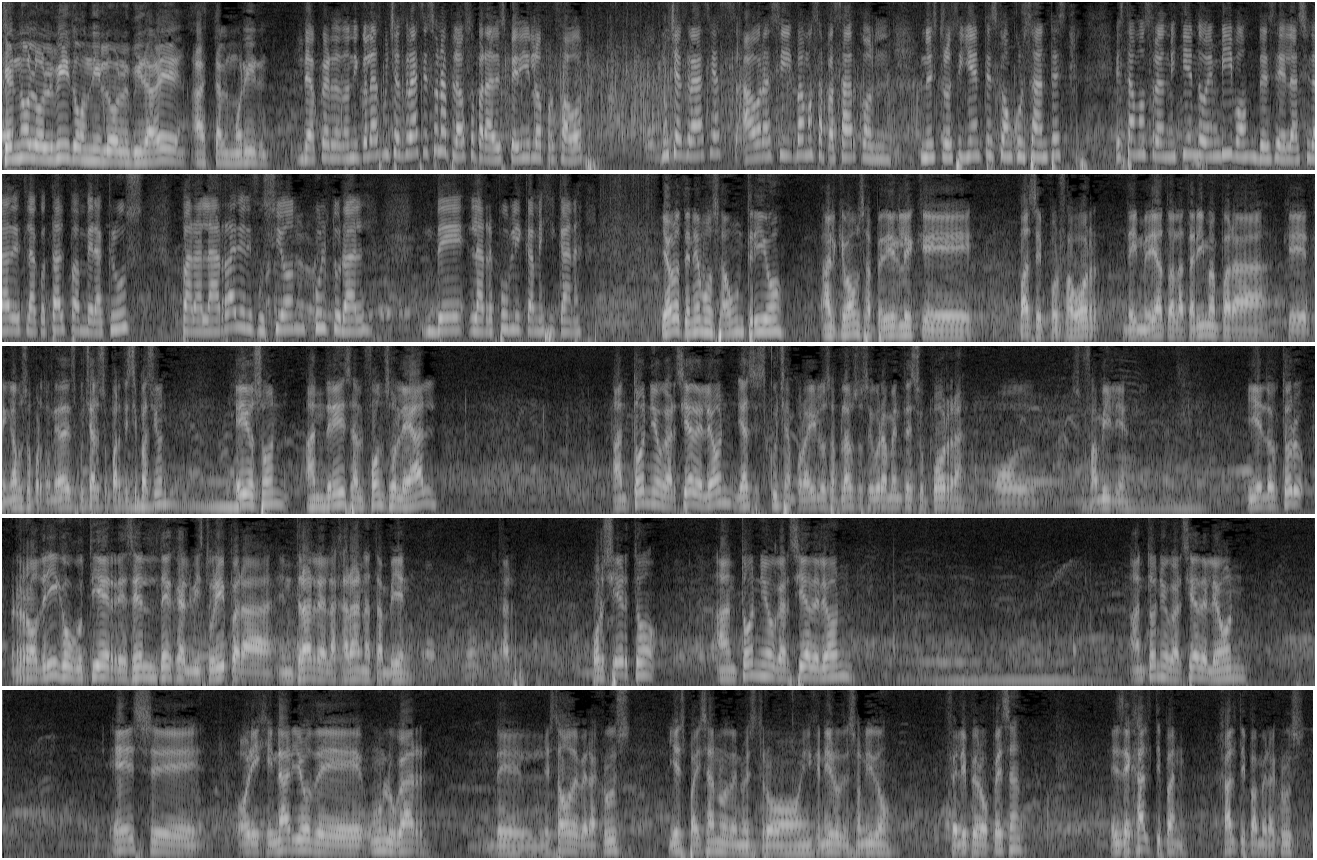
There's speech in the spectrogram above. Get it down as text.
que no lo olvido ni lo olvidaré hasta el morir. De acuerdo, don Nicolás, muchas gracias. Un aplauso para despedirlo, por favor. Muchas gracias. Ahora sí, vamos a pasar con nuestros siguientes concursantes. Estamos transmitiendo en vivo desde la ciudad de Tlacotalpan, Veracruz, para la radiodifusión cultural de la República Mexicana. Y ahora tenemos a un trío al que vamos a pedirle que pase por favor de inmediato a la tarima para que tengamos oportunidad de escuchar su participación. Ellos son Andrés Alfonso Leal, Antonio García de León, ya se escuchan por ahí los aplausos, seguramente su porra o su familia. Y el doctor Rodrigo Gutiérrez, él deja el bisturí para entrarle a la jarana también. Por cierto, Antonio García de León Antonio García de León es eh, originario de un lugar del estado de Veracruz y es paisano de nuestro ingeniero de sonido Felipe Oropesa. Es de Jaltipan, Jaltipan, Veracruz.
